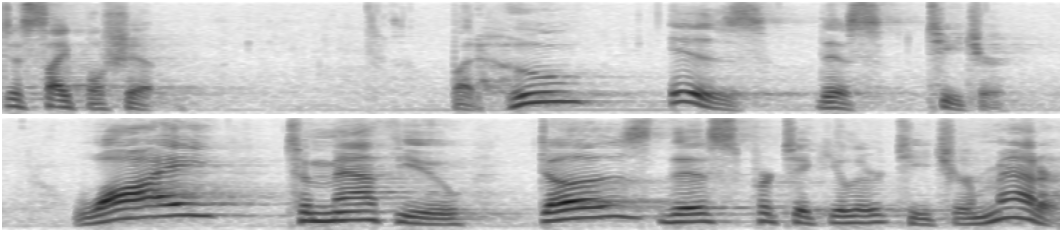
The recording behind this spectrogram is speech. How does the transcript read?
discipleship. But who is this teacher? Why to Matthew does this particular teacher matter?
